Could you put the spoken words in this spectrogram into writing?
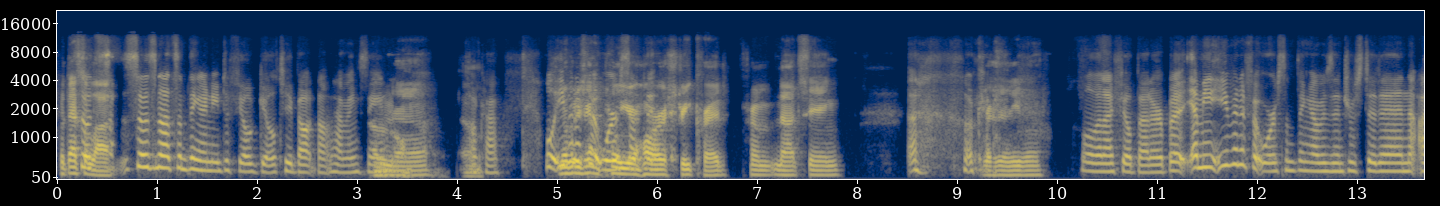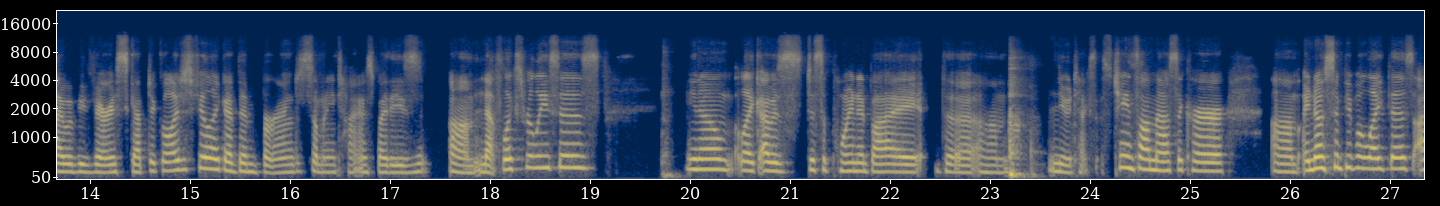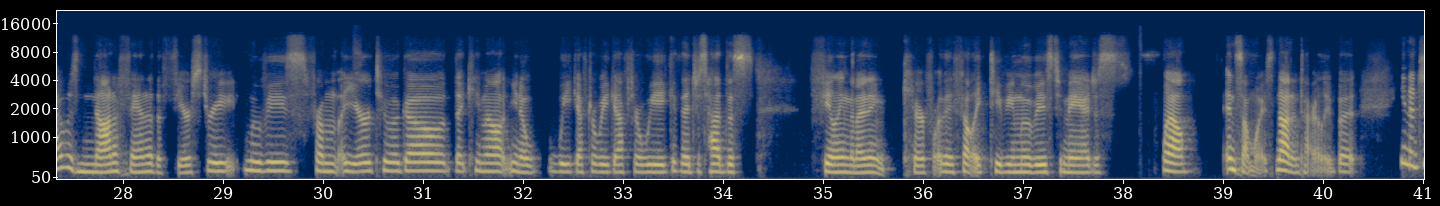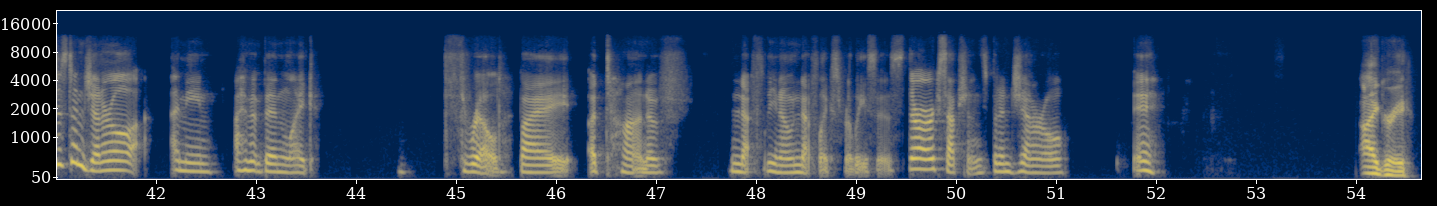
but that's so a lot. So it's not something I need to feel guilty about not having seen. know. No, Um, Okay. Well, even nobody's if gonna it were pull your something, horror street cred from not seeing okay. Resident Evil. Well, then I feel better. But I mean, even if it were something I was interested in, I would be very skeptical. I just feel like I've been burned so many times by these um, Netflix releases. You know, like I was disappointed by the um, new Texas Chainsaw Massacre. Um, I know some people like this. I was not a fan of the Fear Street movies from a year or two ago that came out, you know, week after week after week. They just had this feeling that I didn't care for. They felt like TV movies to me. I just, well, in some ways, not entirely, but you know, just in general, I mean, I haven't been like thrilled by a ton of net, you know, Netflix releases. There are exceptions, but in general, eh. I agree.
